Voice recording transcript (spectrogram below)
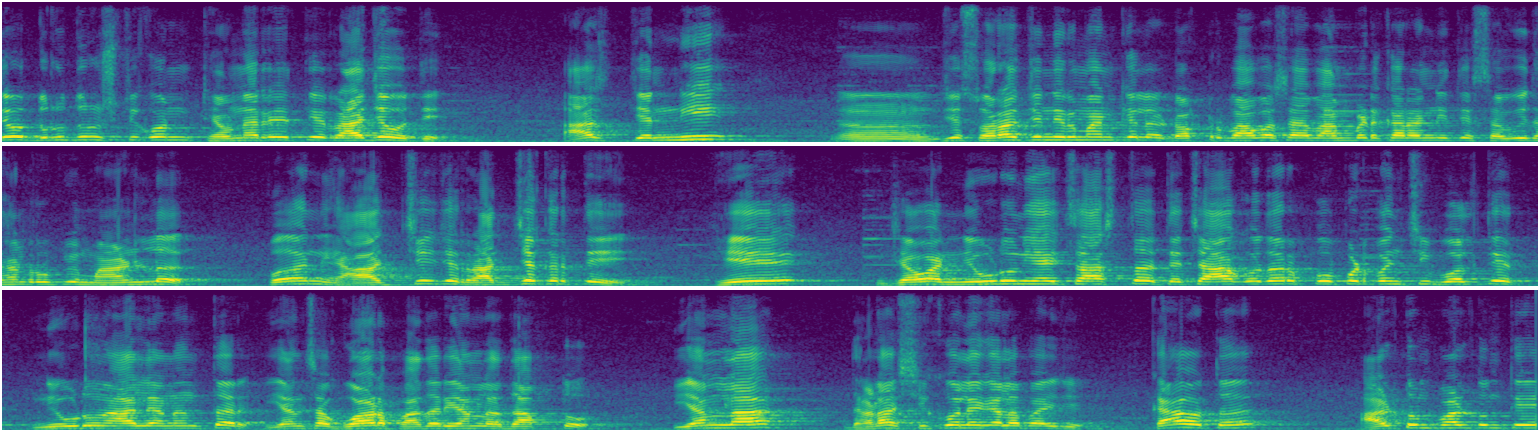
तो दूरदृष्टिकोन ठेवणारे ते राजे होते. आज त्यांनी जे स्वराज्य निर्माण केलं डॉक्टर बाबासाहेब आंबेडकरांनी ते संविधान रूपी मांडलं पण आजचे जे राज्यकर्ते हे जेव्हा निवडून यायचं असतं त्याच्या अगोदर पोपटपंची बोलतेत निवडून आल्यानंतर यांचा ग्वाड फादर यांना दाबतो. यांना धडा शिकवला गेला पाहिजे. काय होतं आलटून पालटून ते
